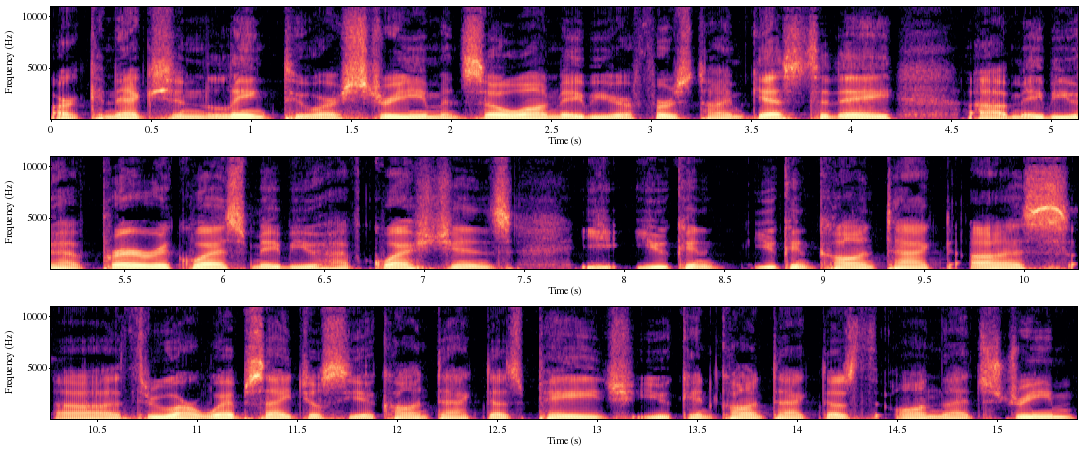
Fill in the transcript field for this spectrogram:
our connection link to our stream and so on. Maybe you're a first time guest today. Uh, maybe you have prayer requests. Maybe you have questions. Y- you can you can contact us uh, through our website. You'll see a contact us page. You can contact us on that stream stream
